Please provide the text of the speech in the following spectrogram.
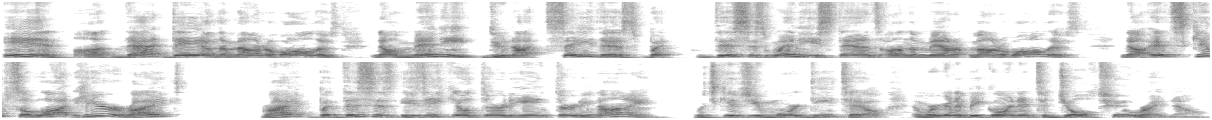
in on that day on the Mount of Olives. Now, many do not say this, but this is when he stands on the Mount of Olives. Now it skips a lot here, right? Right? But this is Ezekiel 38, 39, which gives you more detail. And we're going to be going into Joel 2 right now.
